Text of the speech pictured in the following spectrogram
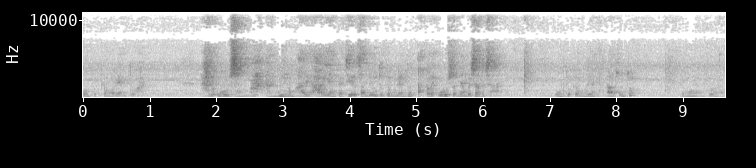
untuk kemuliaan Tuhan. Kalau urusan makan, minum hari-hari yang kecil saja untuk kemuliaan Tuhan, apalagi urusan yang besar-besar. Untuk kemuliaan, harus untuk kemuliaan Tuhan.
